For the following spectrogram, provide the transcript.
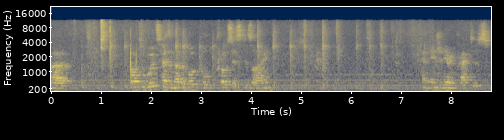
Uh, Dr. Woods has another book called Process Design and Engineering Practice.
